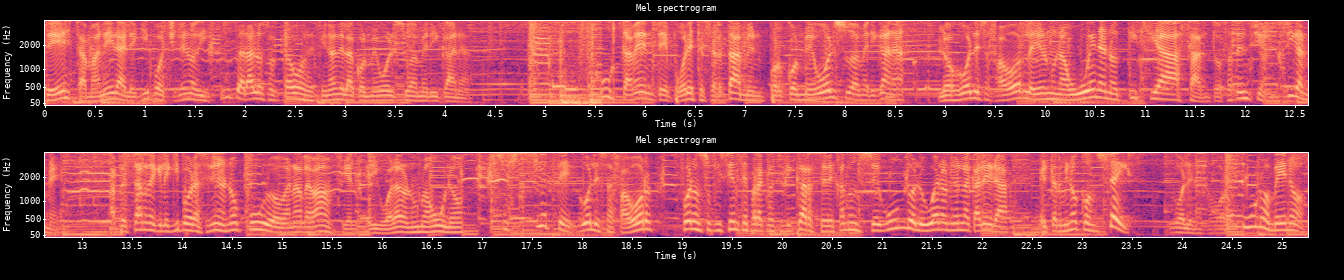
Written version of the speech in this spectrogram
De esta manera, el equipo chileno disputará los octavos de final de la Conmebol Sudamericana. Justamente por este certamen, por Conmebol Sudamericana, los goles a favor le dieron una buena noticia a Santos. Atención, síganme. A pesar de que el equipo brasileño no pudo ganarle a Banfield e igualaron 1 a 1, sus 7 goles a favor fueron suficientes para clasificarse, dejando en segundo lugar a Unión La Calera, que terminó con 6 goles a favor, uno menos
